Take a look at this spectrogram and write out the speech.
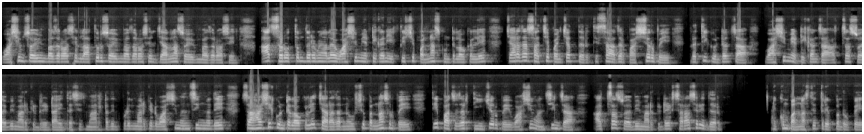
वाशिम सोयाबीन बाजारभाव असेल लातूर सोयाबीन बाजारभाव असेल जालना सोयाबीन बाजारभाव असेल. आज सर्वोत्तम दर मिळाला आहे. वाशिम या ठिकाणी एकतीसशे पन्नास क्विंटल अवकाले चार हजार सातशे पंच्याहत्तर ते सहा हजार पाचशे रुपये प्रति क्विंटलचा वाशिम या ठिकाणचा आजचा सोयाबीन मार्केट रेट आहे. तसेच महाराष्ट्रातील पुढील मार्केट वाशिम हनसिंगमध्ये सहाशे क्विंटल अवकाले चार हजार नऊशे पन्नास रुपये ते पाच हजार तीनशे रुपये वाशिम हनसिंगचा आजचा सोयाबीन मार्केट रेट सरासरी दर एकोणपन्नास ते त्रेपन्न रुपये.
